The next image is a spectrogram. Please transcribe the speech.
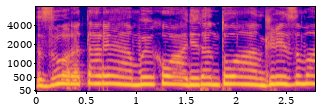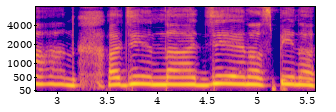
З воротарем виходить Антуан Грізман. Один на один. А спина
